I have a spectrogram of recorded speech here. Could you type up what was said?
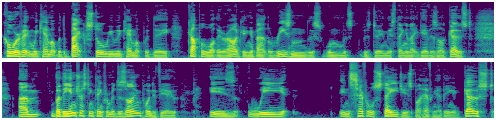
core of it, and we came up with the backstory. We came up with the couple, what they were arguing about, the reason this woman was was doing this thing, and that gave us our ghost. Um, but the interesting thing from a design point of view is we in several stages by having her being a ghost,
